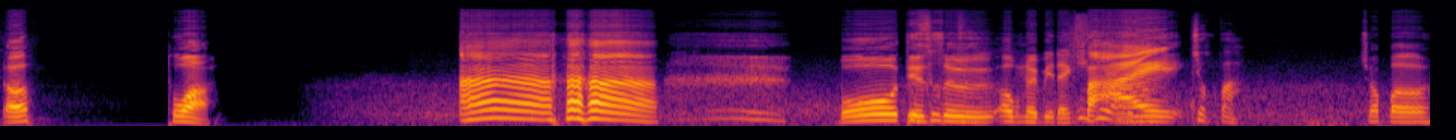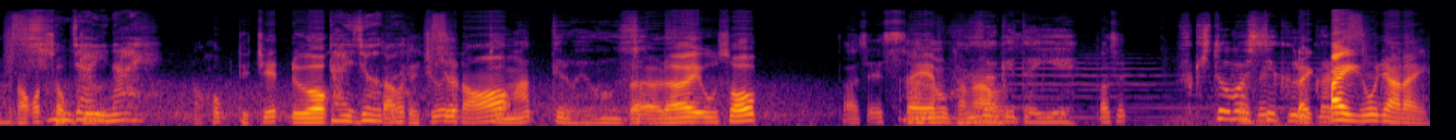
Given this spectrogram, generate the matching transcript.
Ờ Thua à? À ha ha. Bố tiền sư Ông này bị đánh bại. Chopper Chopper Nó còn sống chứ Nó không thể chết được 大丈 Ta có 夫 thể ち chữa ょ cho っと nó 待ってろよウ Đợi ソ ở đây Usopp Ta sẽ あ xem の thằng ふざ nào けた家 Ta sẽ 吹き飛 Ta ばして sẽ くる đánh から bay ngôi nhà này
